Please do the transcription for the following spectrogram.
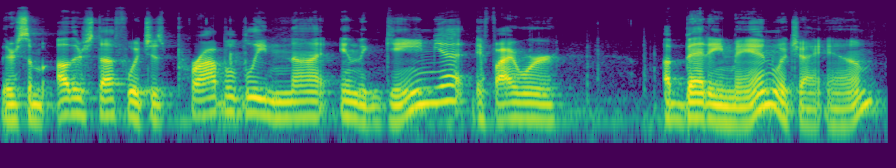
There's some other stuff which is probably not in the game yet if I were a betting man, which I am.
